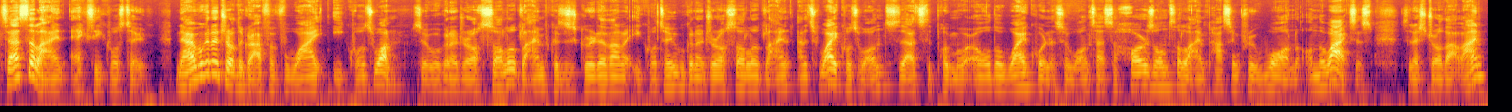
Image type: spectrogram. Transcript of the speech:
So that's the line x equals 2. Now we're going to draw the graph of y equals 1. So we're going to draw a solid line because it's greater than or equal to. We're going to draw a solid line and it's y equals 1. So that's the point where all the y coordinates are 1. So that's a horizontal line passing through 1 on the y-axis. So let's draw that line.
